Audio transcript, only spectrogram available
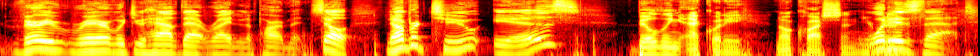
very rare would you have that right in an apartment. So, number two is Building equity, no question. You're what buil- is that?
